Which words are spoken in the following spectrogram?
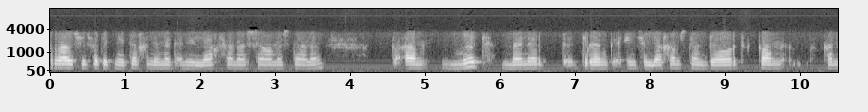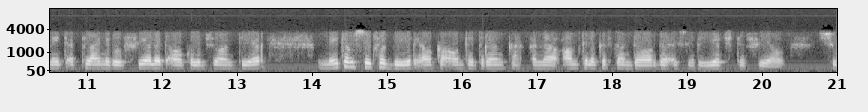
vrou soos wat ek net genoem het in die lig van haar samestelling ehm um, moet minder drink en sy liggaamstandaard kan kan net 'n kleiner hoeveelheid alkohol so hanteer net om soveel bier elke aand te drink in 'n amptelike standaarde is reeds te veel. So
